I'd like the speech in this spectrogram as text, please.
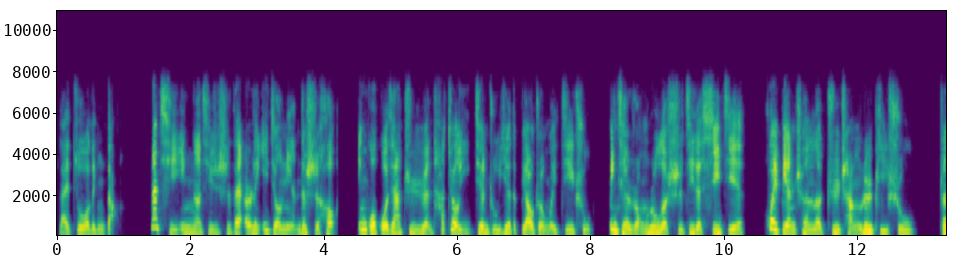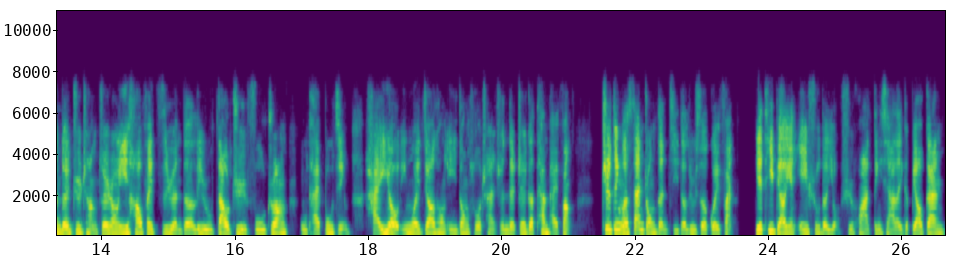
来做领导。那起因呢，其实是在二零一九年的时候，英国国家剧院它就以建筑业的标准为基础，并且融入了实际的细节，汇编成了剧场绿皮书。针对剧场最容易耗费资源的，例如道具、服装、舞台布景，还有因为交通移动所产生的这个碳排放，制定了三种等级的绿色规范，也替表演艺术的永续化定下了一个标杆。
